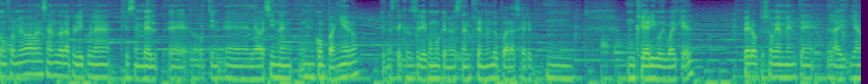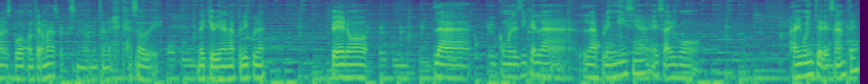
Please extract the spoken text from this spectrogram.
conforme va avanzando la película, Christian Bell eh, eh, le asignan un compañero, que en este caso sería como que lo está entrenando para ser un, clérigo igual que él. Pero pues obviamente ya no les puedo contar más porque si no no tendría caso de, de que vieran la película. Pero la, como les dije, la, la primicia es algo, algo interesante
